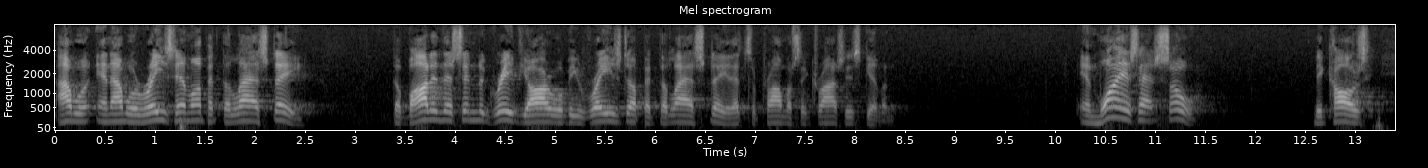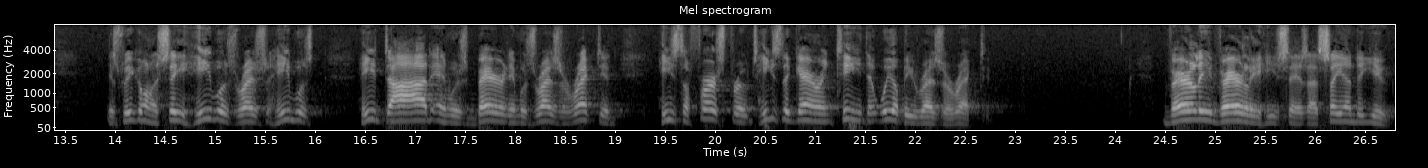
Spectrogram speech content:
I will, and I will raise him up at the last day. The body that's in the graveyard will be raised up at the last day. That's the promise that Christ has given. And why is that so? Because, as we're going to see, he was, res- he was he died and was buried and was resurrected. He's the first fruits. He's the guarantee that we'll be resurrected. Verily, verily, he says, I say unto you,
